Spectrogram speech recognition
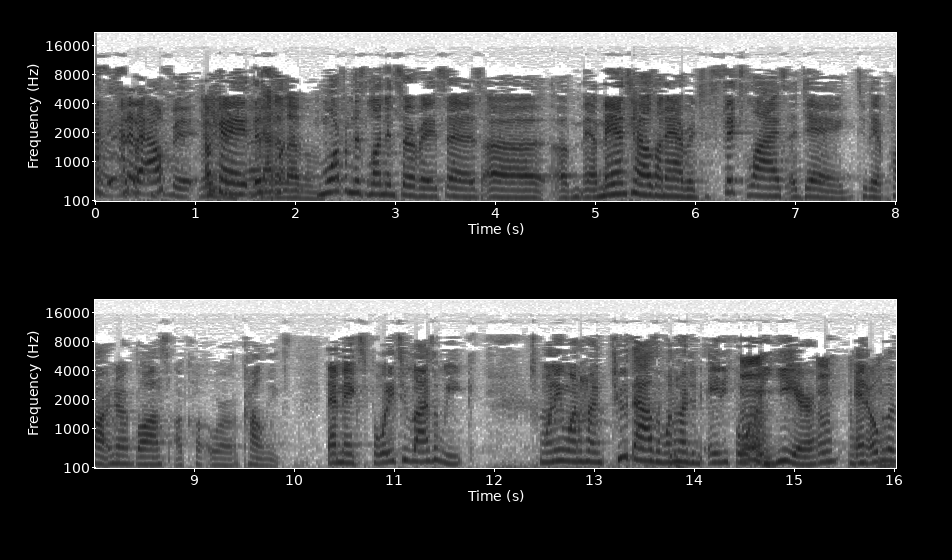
Instead of outfit. Mm-hmm. Okay, this Gotta lo- love 'em. more from this London survey says uh, a, a man tells on average six lies a day to their partner, boss, or, co- or colleagues. That makes 42 lies a week, 2100 2,184 a mm. year, mm. Mm. and over the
